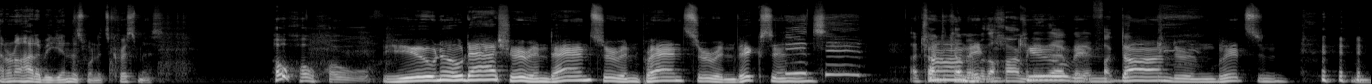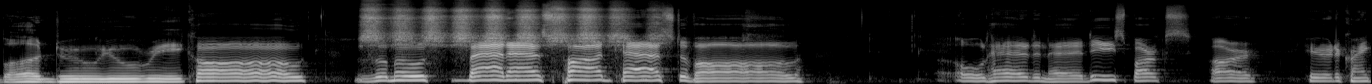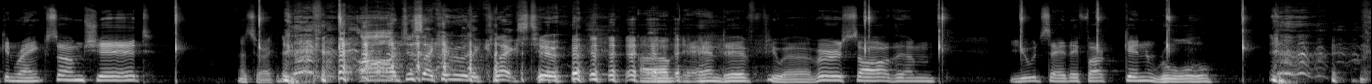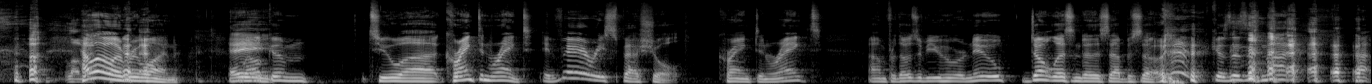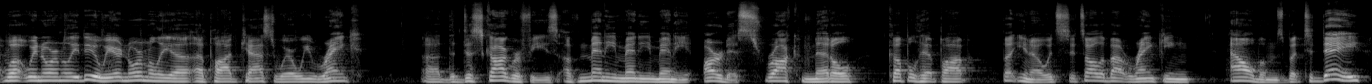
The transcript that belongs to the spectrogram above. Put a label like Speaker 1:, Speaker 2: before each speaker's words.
Speaker 1: I don't know how to begin this one. It's Christmas.
Speaker 2: Ho ho ho.
Speaker 1: You know Dasher and Dancer and Prancer and Vixen.
Speaker 2: I tried to come in with a harmony there, but it fucked.
Speaker 1: Donder and Blitzen. but do you recall the most badass podcast of all? Old Head and Eddie Sparks are here to crank and rank some shit. That's right.
Speaker 2: Oh, just so I came in with the clicks too.
Speaker 1: um, and if you ever saw them, you would say they fucking rule. Hello, everyone.
Speaker 2: Hey.
Speaker 1: Welcome to uh, Cranked and Ranked, a very special Cranked and Ranked. Um, for those of you who are new, don't listen to this episode because this is not uh, what we normally do. We are normally a, a podcast where we rank uh, the discographies of many, many, many artists, rock, metal, couple hip hop, but you know, it's it's all about ranking albums. But today,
